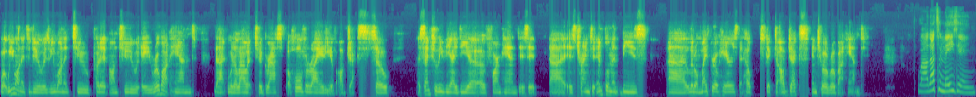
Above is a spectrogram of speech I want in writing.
what we wanted to do is we wanted to put it onto a robot hand that would allow it to grasp a whole variety of objects. So essentially, the idea of Farmhand is it uh, is trying to implement these uh, little micro hairs that help stick to objects into a robot hand. Wow, that's amazing.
